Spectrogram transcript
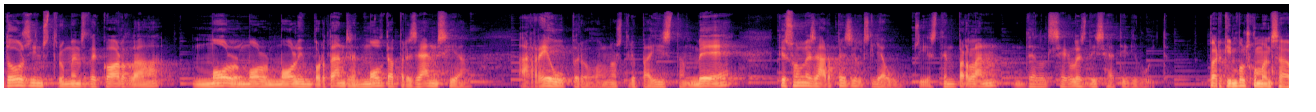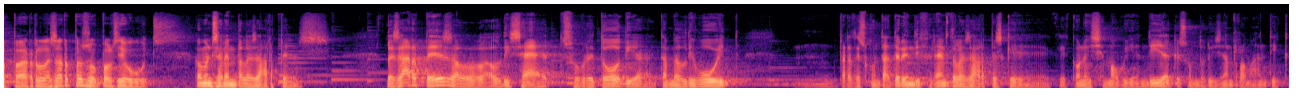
dos instruments de corda molt, molt, molt importants, en molta presència, arreu, però al nostre país també, que són les arpes i els llauts, i estem parlant dels segles XVII i XVIII. Per quin vols començar? Per les arpes o pels llauts? Començarem per les arpes. Les arpes, el, el 17, sobretot, i eh, també el 18, per descomptat eren diferents de les arpes que, que coneixem avui en dia, que són d'origen romàntic.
